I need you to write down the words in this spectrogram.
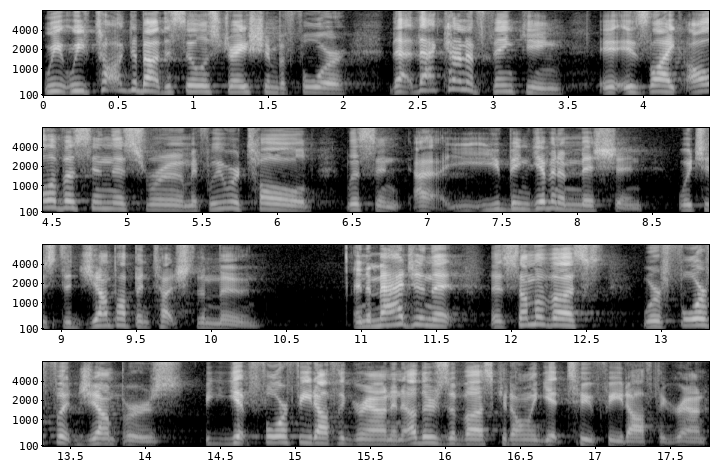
We, we've talked about this illustration before. That, that kind of thinking is like all of us in this room, if we were told, listen, uh, you've been given a mission, which is to jump up and touch the moon. And imagine that, that some of us were four foot jumpers. We could get four feet off the ground, and others of us could only get two feet off the ground.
